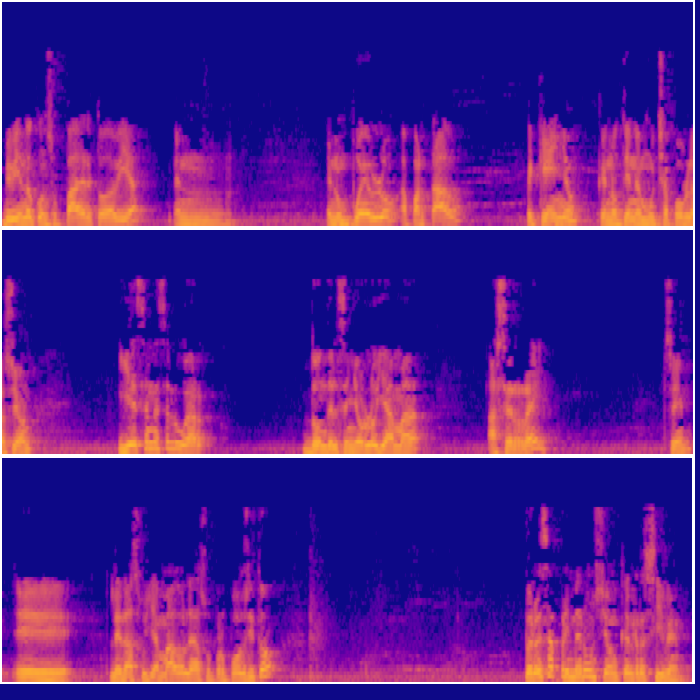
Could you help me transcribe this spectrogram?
viviendo con su padre todavía, en, en un pueblo apartado, pequeño, que no tiene mucha población, y es en ese lugar donde el Señor lo llama a ser rey. ¿Sí? Eh, le da su llamado, le da su propósito. Pero esa primera unción que él recibe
